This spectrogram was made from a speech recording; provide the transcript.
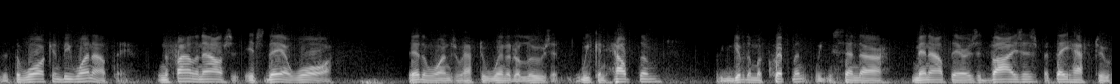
that the war can be won out there. In the final analysis, it's their war. They're the ones who have to win it or lose it. We can help them. We can give them equipment. We can send our men out there as advisors, but they have to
